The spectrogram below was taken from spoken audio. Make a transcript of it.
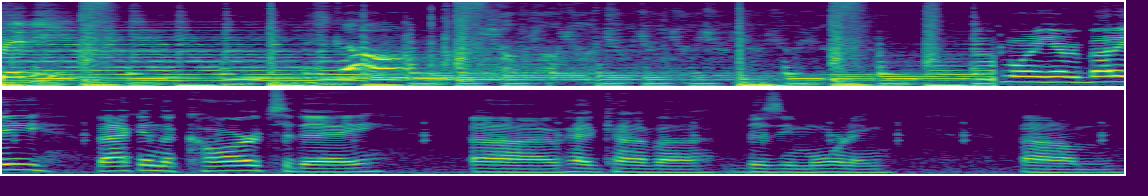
ready? Let's go. Good morning, everybody. Back in the car today. Uh, we had kind of a busy morning. Um,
